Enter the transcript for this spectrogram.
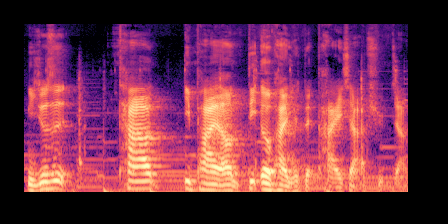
你就是它一拍，然后第二拍你就得拍下去这样。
